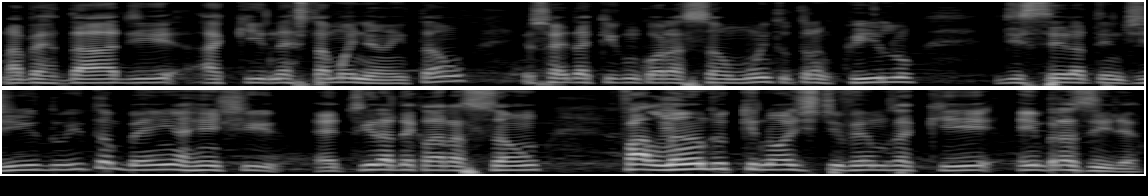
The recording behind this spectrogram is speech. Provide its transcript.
na verdade, aqui nesta manhã. Então, eu saí daqui com o coração muito tranquilo de ser atendido e também a gente é, tira a declaração falando que nós estivemos aqui em Brasília.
